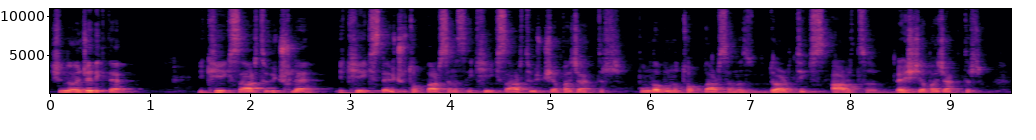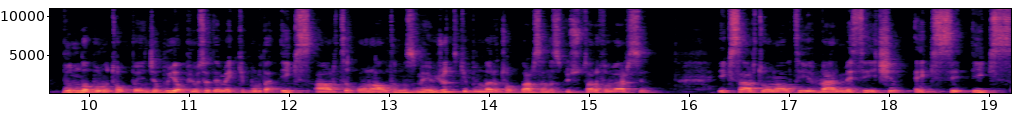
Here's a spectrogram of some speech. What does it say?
Şimdi öncelikle 2x artı 3 ile 2x ile 3'ü toplarsanız 2x artı 3 yapacaktır. Bununla bunu toplarsanız 4x artı 5 yapacaktır. Bununla bunu toplayınca bu yapıyorsa demek ki burada x artı 16'mız mevcut ki bunları toplarsanız üst tarafı versin. x artı 16'yı vermesi için eksi x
